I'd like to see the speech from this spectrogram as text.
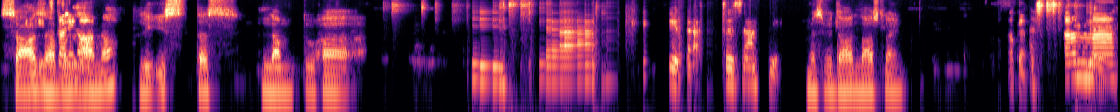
سأذهب. الآن لأستسلمتها تذاكر Miss Vidal last line Okay. أما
